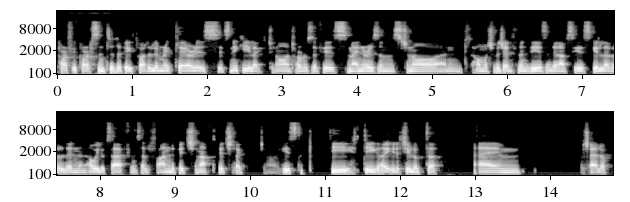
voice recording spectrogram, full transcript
perfect person to depict what a Limerick player is, it's Nickie. Like you know, in terms of his mannerisms, you know, and how much of a gentleman he is, and then obviously his skill level, then and how he looks after himself on the pitch and off the pitch. Like you know, he's the the, the guy that you look to. Um, which I look,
